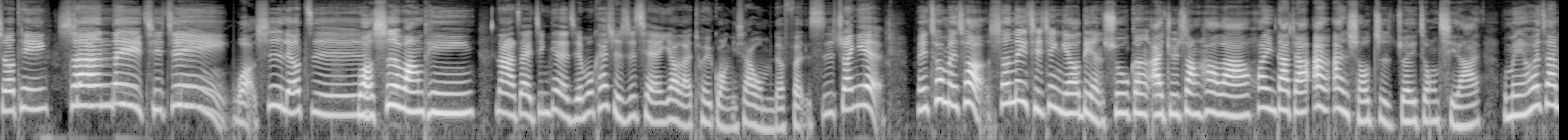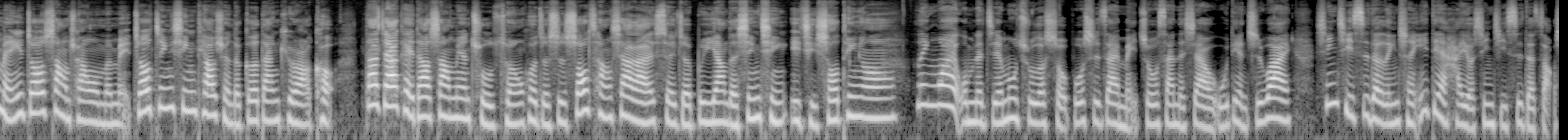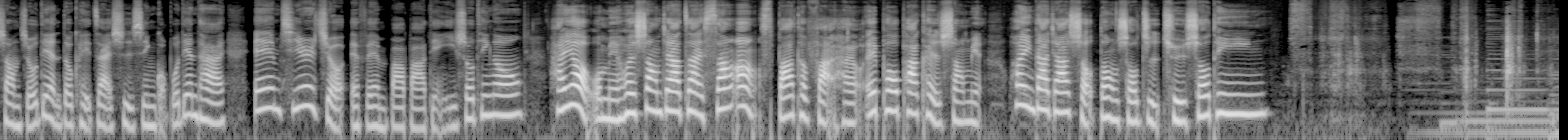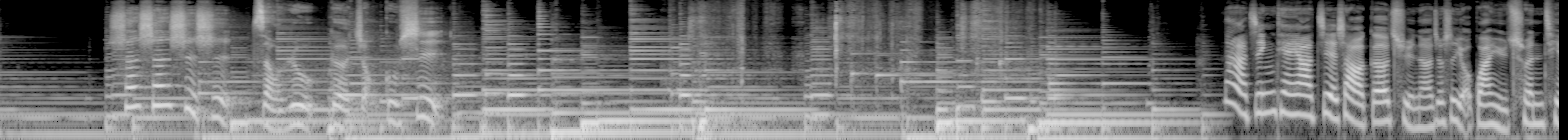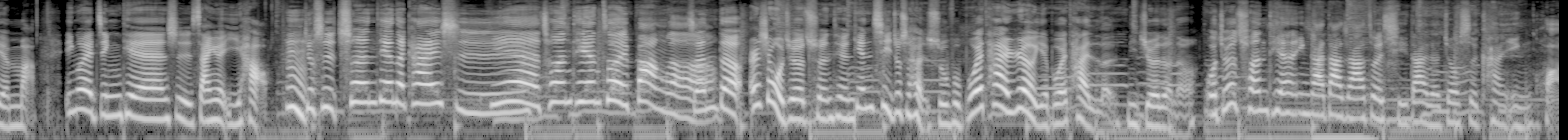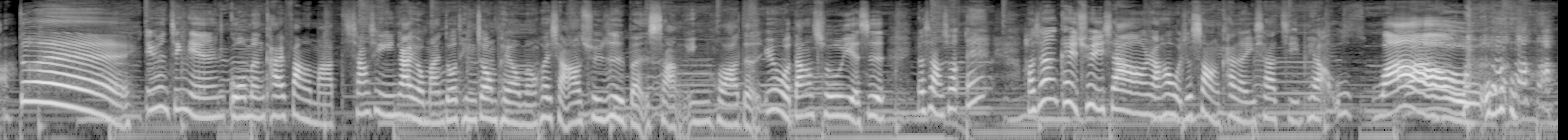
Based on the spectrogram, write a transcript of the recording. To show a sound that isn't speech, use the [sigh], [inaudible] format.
收听《身历其境》，我是刘子，我是王婷。那在今天的节目开始之前，要来推广一下我们的粉丝专业。没错没错，《身临其境》也有脸书跟 IG 账号啦，欢迎大家按按手指追踪起来。我们也会在每一周上传我们每周精心挑选的歌单 QR code，大家可以到上面储存或者是收藏下来，随着不一样的心情一起收听哦。另外，我们的节目除了首播是在每周三的下午五点之外，星期四的凌晨一点，还有星期四的早上九点，都可以在世新广播电台 AM 七二九 FM 八八点一收听哦。还有，我们也会上架在 Sound、Spotify 还有 Apple p o c k e t 上面，欢迎大家手动手指去收听。生生世世，走入各种故事。那今天要介绍的歌曲呢，就是有关于春天嘛，因为今天是三月一号，嗯，就是春天的开始，耶，春天最棒了，真的。而且我觉得春天天气就是很舒服，不会太热，也不会太冷，你觉得呢？我觉得春天应该大家最期待的就是看樱花，对，因为今年国门开放了嘛，相信应该有蛮多听众朋友们会想要去日本赏樱花的，因为我当初也是有想说，哎、欸。好像可以去一下哦，然后我就上网看了一下机票，哇哦，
